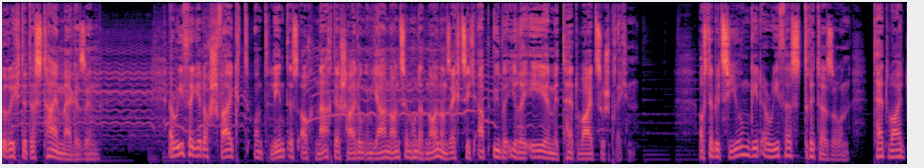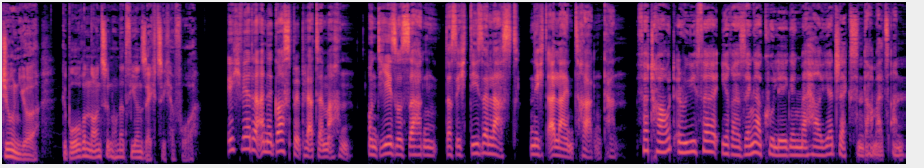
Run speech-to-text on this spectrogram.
berichtet das Time Magazine. Aretha jedoch schweigt und lehnt es auch nach der Scheidung im Jahr 1969 ab, über ihre Ehe mit Ted White zu sprechen. Aus der Beziehung geht Arethas dritter Sohn, Ted White Jr., geboren 1964, hervor. Ich werde eine Gospelplatte machen und Jesus sagen, dass ich diese Last nicht allein tragen kann. Vertraut Aretha ihrer Sängerkollegin Mahalia Jackson damals an.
